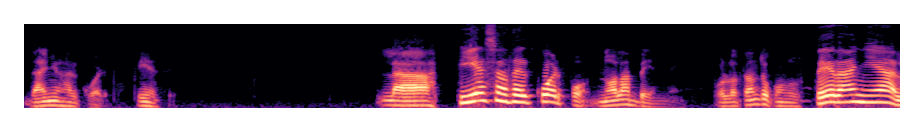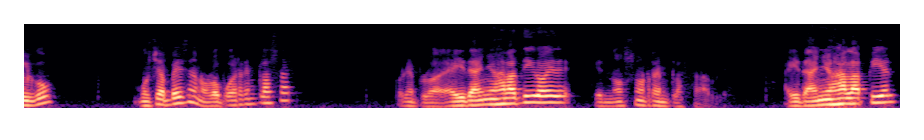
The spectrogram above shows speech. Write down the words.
daños al cuerpo. Fíjense, las piezas del cuerpo no las venden. Por lo tanto, cuando usted dañe algo, muchas veces no lo puede reemplazar. Por ejemplo, hay daños a la tiroides que no son reemplazables. Hay daños a la piel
